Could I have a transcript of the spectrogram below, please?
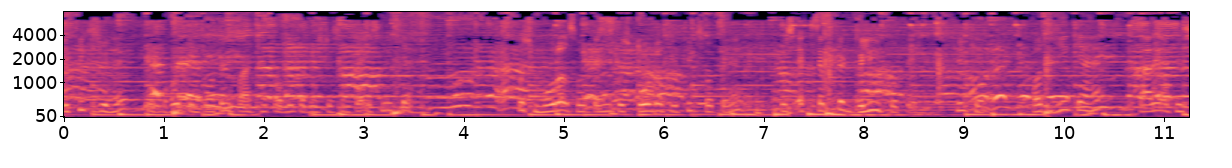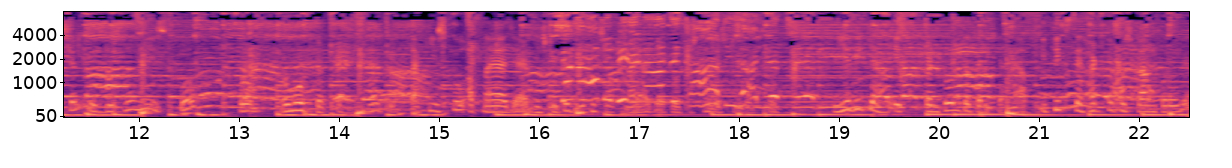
इथिक्स जो है, बहुत इंपॉर्टेंट पार्ट है पब्लिक एडमिनिस्ट्रेशन का। इसमें क्या है? कुछ मोरल्स होते हैं, कुछ कोड ऑफ़ इथिक्स होते हैं, कुछ एक्सेप्टेड बिलीफ होते हैं, ठीक है? और ये क्या है? सारे ऑफिशियल एक दूसरे में इसको प्रमोट करते हैं ताकि इसको अपनाया जाए एडमिनिस्ट्रेटिव इथिक्स अपनाया जाए ये भी क्या है? एक कंट्रोल का तरीका है। आप इथिक्स से हट के कुछ काम करोगे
